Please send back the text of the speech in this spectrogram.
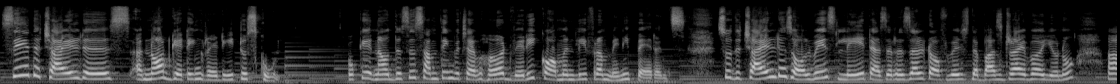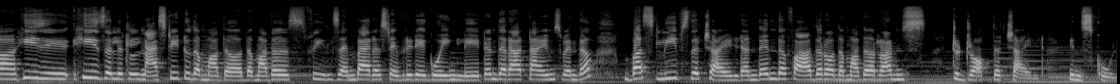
Say the child is uh, not getting ready to school Okay, now this is something which I've heard very commonly from many parents. So the child is always late, as a result of which the bus driver, you know, uh, he he is a little nasty to the mother. The mother feels embarrassed every day going late, and there are times when the bus leaves the child, and then the father or the mother runs to drop the child in school.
